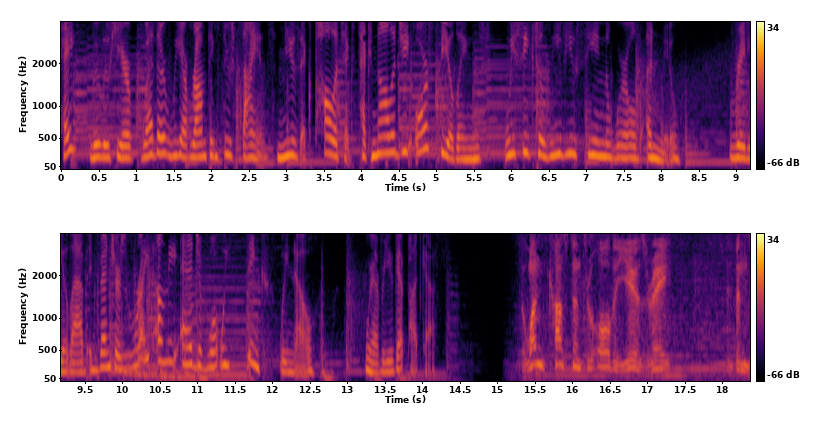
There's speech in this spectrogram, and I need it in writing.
Hey, Lulu here. Whether we are romping through science, music, politics, technology, or feelings, we seek to leave you seeing the world anew. Radiolab adventures right on the edge of what we think we know, wherever you get podcasts. The one constant through all the years, Ray, has been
